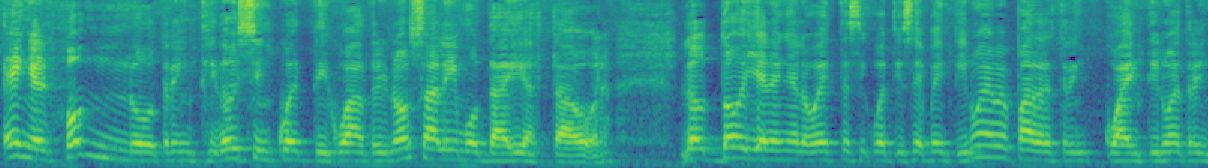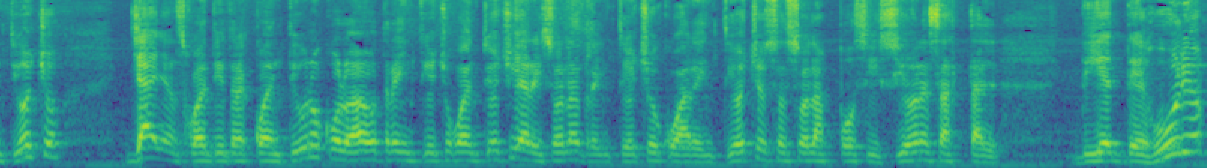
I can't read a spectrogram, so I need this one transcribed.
en el fondo 32-54 y no salimos de ahí hasta ahora. Los Dodgers en el oeste 56-29, Padres 49-38, Giants 43-41, Colorado 38-48 y Arizona 38-48. Esas son las posiciones hasta el 10 de julio.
